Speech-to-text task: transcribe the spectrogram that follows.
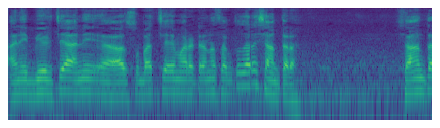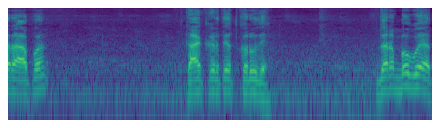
आणि बीडच्या आणि सुभाषच्या मराठ्यांना सांगतो जरा शांत राहा. शांत राहा आपण. काय करतात करू द्या. जरा बघूयात.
